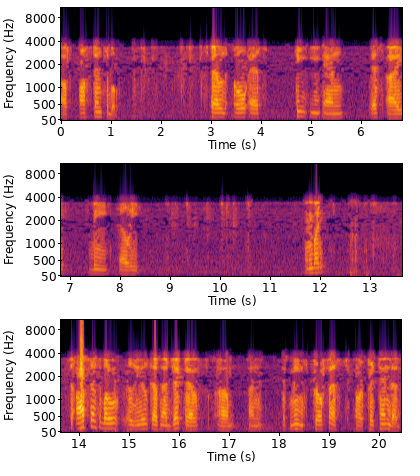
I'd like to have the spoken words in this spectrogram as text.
of ostensible. Spelled O S T-E-N-S-I-B-L-E. Anybody? So ostensible is used as an adjective um, and it means professed or pretended,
